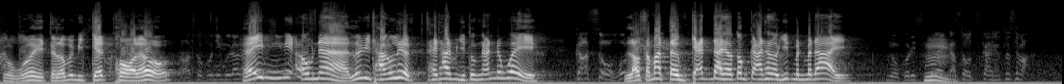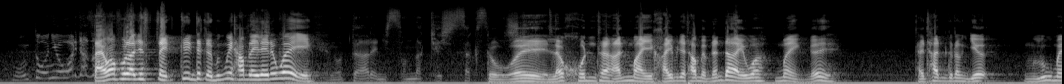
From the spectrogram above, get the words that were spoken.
โอ้ย แต่เราไม่มีแก๊สพอแล้ว เฮ้ยนี่เอาหน่าแล้วมีทางเลือกไททันมันอยู่ตรงนั้นนะเว้ย เราสามารถเติมแก๊สได้เราต้องการถ้าเรายึดมันมาได้ แต่ว่าพวกเราจะเสร็จขึ้นถ้าเกิดมึงไม่ทำอะไรเลยนะเว้ย โถ่ยแล้วคนทหารใหม่ใครมันจะทำแบบนั้นได้วะแม่งเอ้ยไททันก็ต้องเยอะรู้ไหม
